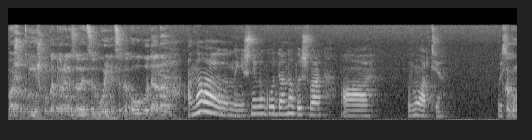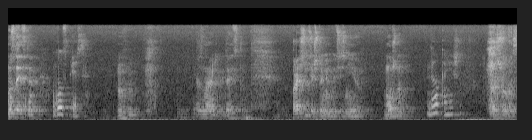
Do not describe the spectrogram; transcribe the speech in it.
вашу книжку, которая называется «Вольница». Какого года она? Она нынешнего года, она вышла а, в марте. В каком издательстве? Голос пресс. Угу. Я знаю это издательство. Прочтите что-нибудь из нее. Можно? Да, конечно. Прошу вас.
